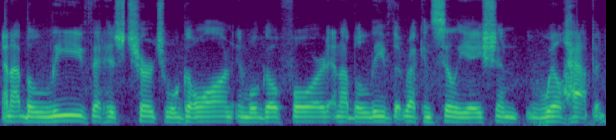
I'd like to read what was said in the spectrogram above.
And I believe that his church will go on and will go forward. And I believe that reconciliation will happen.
